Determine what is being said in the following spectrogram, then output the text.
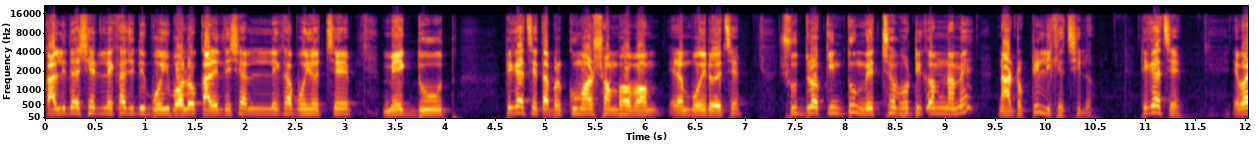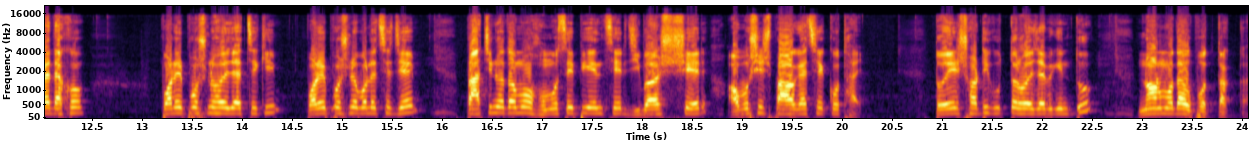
কালিদাসের লেখা যদি বই বলো, কালিদাসের লেখা বই হচ্ছে মেঘদূত ঠিক আছে? তারপর কুমার সম্ভবম, এরম বই রয়েছে। শূদ্র কিন্তু মেচ্ছভটিকম নামে নাটকটি লিখেছিল। ঠিক আছে? এবারে দেখো, পরের প্রশ্ন হয়ে যাচ্ছে কি? পরের প্রশ্ন বলেছে যে, প্রাচীনতম হোমোসেপিয়েন্সের জীবাশ্মের অবশেষ পাওয়া গেছে কোথায়? তো এর সঠিক উত্তর হয়ে যাবে কিন্তু নর্মদা উপত্যকা।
